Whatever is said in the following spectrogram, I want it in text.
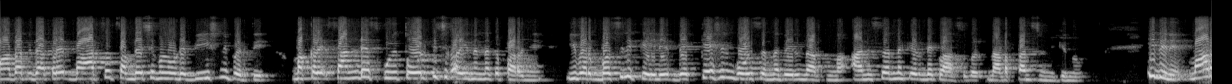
മാതാപിതാക്കളെ വാട്സപ്പ് സന്ദേശങ്ങളിലൂടെ ഭീഷണിപ്പെടുത്തി മക്കളെ സൺഡേ സ്കൂളിൽ തോൽപ്പിച്ചു കളയുമെന്നൊക്കെ പറഞ്ഞ് ഇവർ ബസിലിക്കയിലെ വെക്കേഷൻ കോഴ്സ് എന്ന പേരിൽ നടത്തുന്ന അനുസരണക്കേടിന്റെ ക്ലാസുകൾ നടത്താൻ ശ്രമിക്കുന്നു. ഇതിന് മാർ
